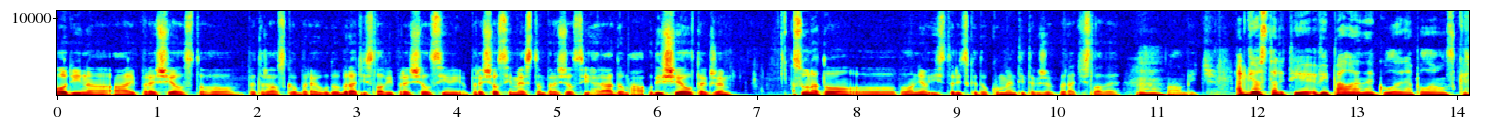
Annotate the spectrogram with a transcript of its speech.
hodín aj prešiel z toho Petržalského brehu do Bratislavy, prešiel si, prešiel si mestom, prešiel si hradom a odišiel, takže sú na to uh, podľa mňa historické dokumenty, takže v Bratislave uh-huh. mal byť. A kde ostali tie vypálené gule napoleonské?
